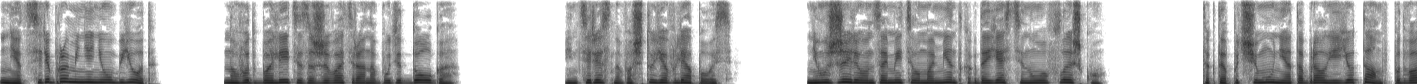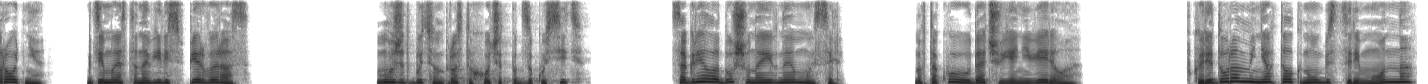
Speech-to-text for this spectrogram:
Нет, серебро меня не убьет, но вот болеть и заживать рано будет долго. Интересно, во что я вляпалась? Неужели он заметил момент, когда я стянула флешку? Тогда почему не отобрал ее там, в подворотне, где мы остановились в первый раз? Может быть, он просто хочет подзакусить? Согрела душу наивная мысль, но в такую удачу я не верила. В коридор он меня втолкнул бесцеремонно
